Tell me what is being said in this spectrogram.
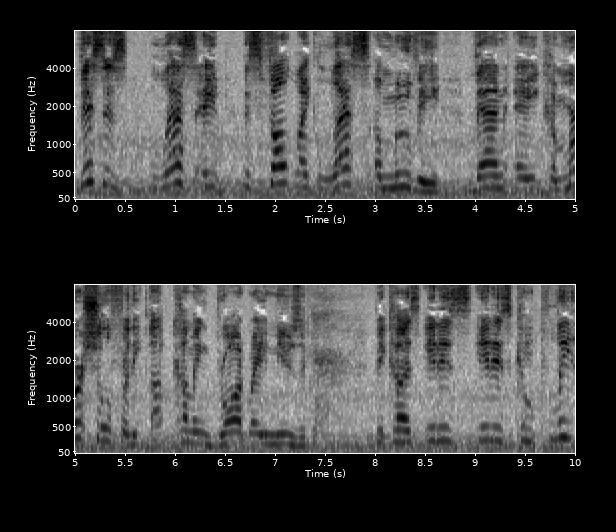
this is less a this felt like less a movie than a commercial for the upcoming Broadway musical because it is it is complete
